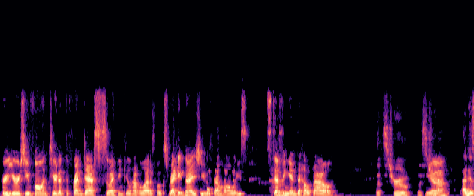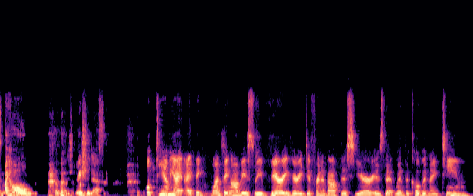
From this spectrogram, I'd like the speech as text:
for years you've volunteered at the front desk, so I think you'll have a lot of folks recognize you from always stepping in to help out. That's true. That's yeah. true. That is my home, the registration desk. Well, Tammy, I, I, think one thing obviously very, very different about this year is that with the COVID 19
